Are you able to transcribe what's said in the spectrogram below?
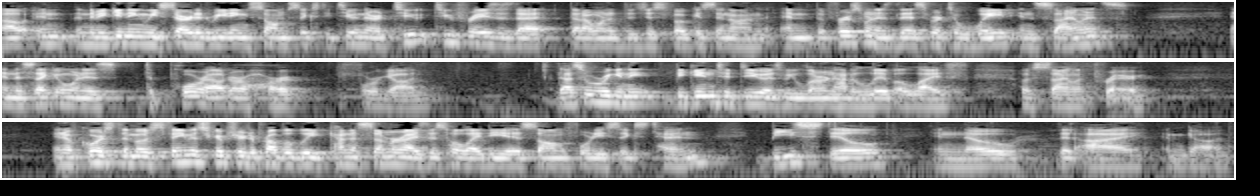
Uh, in, in, the beginning, we started reading Psalm 62, and there are two, two phrases that, that I wanted to just focus in on. And the first one is this we're to wait in silence. And the second one is to pour out our heart before God. That's what we're going to begin to do as we learn how to live a life of silent prayer. And of course, the most famous scripture to probably kind of summarize this whole idea is Psalm 46:10. Be still and know that I am God.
